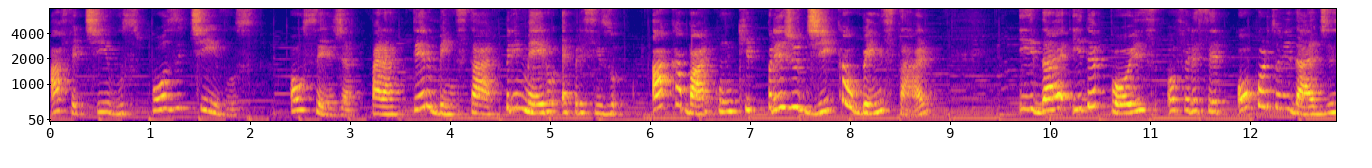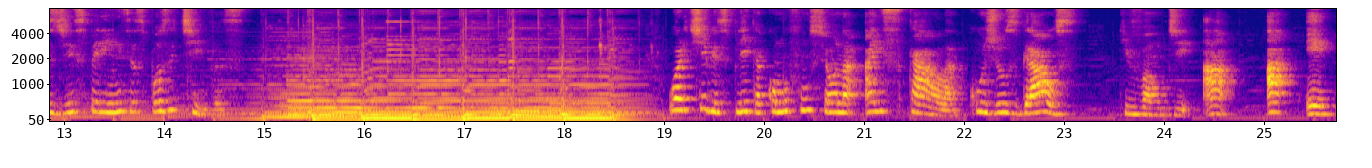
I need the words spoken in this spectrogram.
afetivos positivos. Ou seja, para ter bem-estar, primeiro é preciso acabar com o que prejudica o bem-estar e, e depois oferecer oportunidades de experiências positivas. O artigo explica como funciona a escala, cujos graus, que vão de A a E,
